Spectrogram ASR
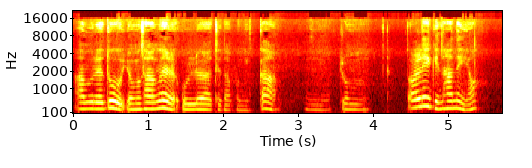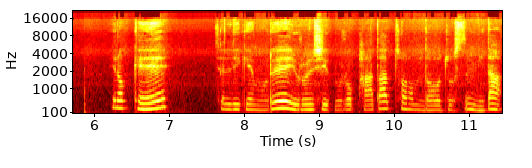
아무래도 영상을 올려야 되다 보니까 음, 좀 떨리긴 하네요. 이렇게 젤리게모를 이런 식으로 바다처럼 넣어줬습니다.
